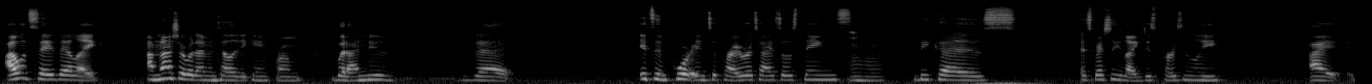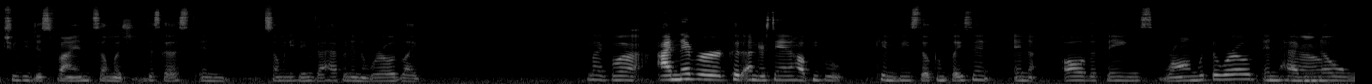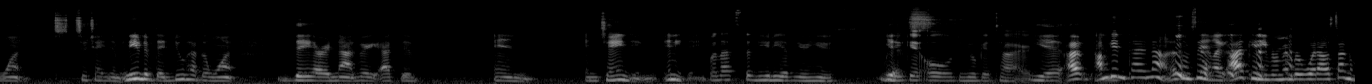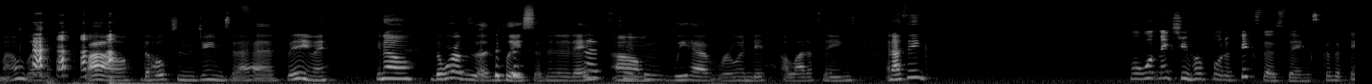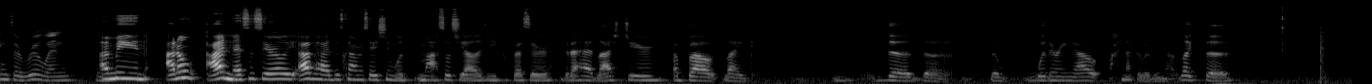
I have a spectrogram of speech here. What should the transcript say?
I would say that like I'm not sure where that mentality came from, but I knew that it's important to prioritize those things mm-hmm. because especially like just personally i truly just find so much disgust in so many things that happen in the world like like what? i never could understand how people can be so complacent in all the things wrong with the world and have No. no want to change them and even if they do have the want they are not very active in in changing anything Well, that's the beauty of your youth. When you get old, you'll get tired. Yeah, I, I'm getting tired now. That's what I'm saying. Like, I can't even remember what I was talking about. I was like, wow, the hopes and the dreams that I had. But anyway, you know, the world is a place at the end of the day. That's um, good. we have ruined it, a lot of things. And I think, Well, what makes you hopeful to fix those things? Because if things are ruined, I mean, I don't, I necessarily, I've had this conversation with my sociology professor that I had last year about like the, the, the withering out, not the withering out, like the,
